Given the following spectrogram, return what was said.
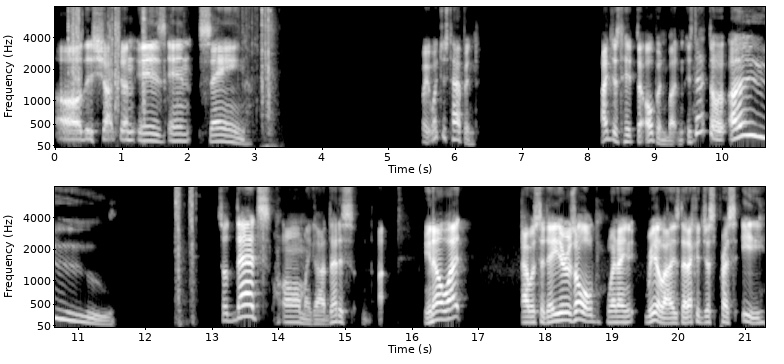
oh, this shotgun is insane. Wait, what just happened? I just hit the open button. Is that the... Oh. So that's... Oh my god, that is... uh, You know what? I was today years old when I realized that I could just press E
